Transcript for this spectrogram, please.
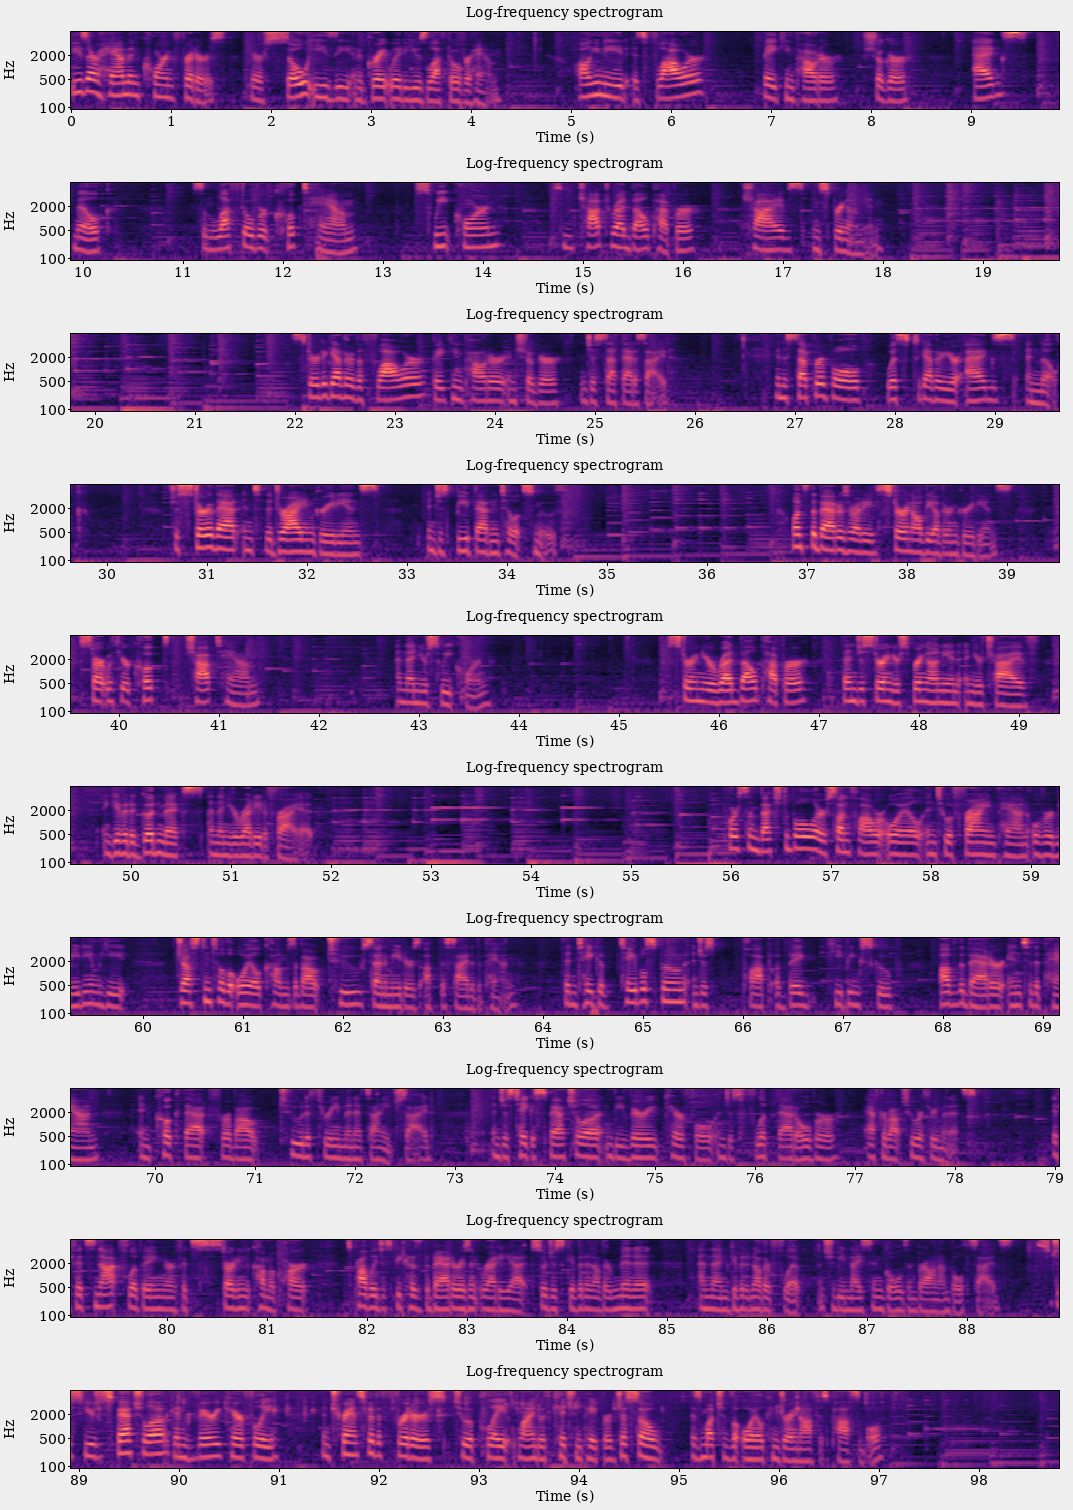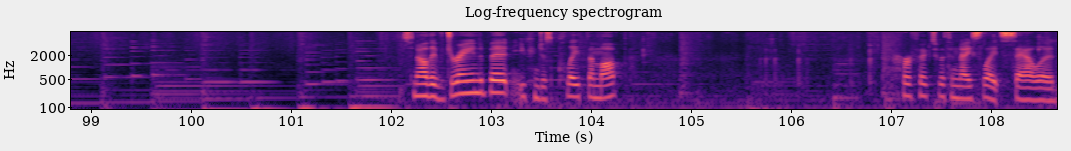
These are ham and corn fritters. They're so easy and a great way to use leftover ham. All you need is flour, baking powder, sugar, eggs, milk, some leftover cooked ham, sweet corn, some chopped red bell pepper, chives, and spring onion. Stir together the flour, baking powder, and sugar and just set that aside. In a separate bowl, whisk together your eggs and milk. Just stir that into the dry ingredients and just beat that until it's smooth. Once the batter's ready, stir in all the other ingredients. Start with your cooked chopped ham and then your sweet corn. Stir in your red bell pepper, then just stir in your spring onion and your chive and give it a good mix and then you're ready to fry it. Pour some vegetable or sunflower oil into a frying pan over medium heat just until the oil comes about two centimeters up the side of the pan. Then take a tablespoon and just plop a big heaping scoop of the batter into the pan and cook that for about two to three minutes on each side. And just take a spatula and be very careful and just flip that over after about two or three minutes. If it's not flipping or if it's starting to come apart, it's probably just because the batter isn't ready yet. So just give it another minute and then give it another flip. It should be nice and golden brown on both sides. So just use a spatula, again, very carefully, and transfer the fritters to a plate lined with kitchen paper, just so as much of the oil can drain off as possible. So now they've drained a bit, you can just plate them up. Perfect with a nice light salad.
